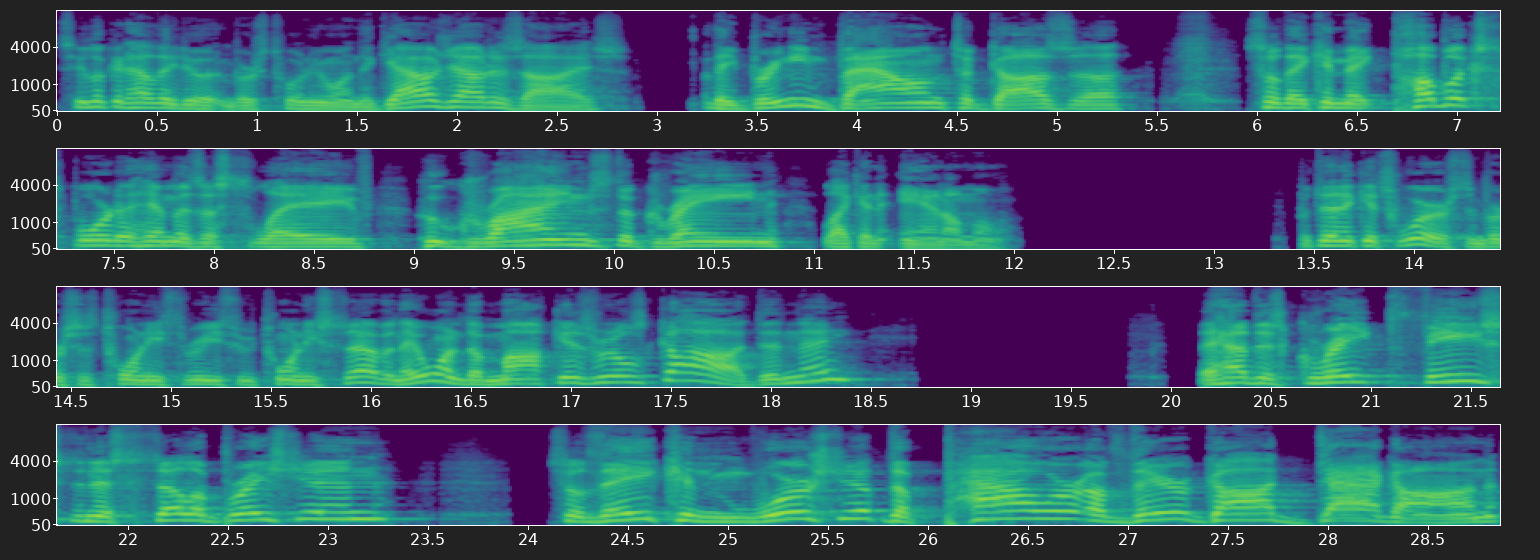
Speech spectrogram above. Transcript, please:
See, look at how they do it in verse 21. They gouge out his eyes, they bring him bound to Gaza so they can make public sport of him as a slave who grinds the grain like an animal. But then it gets worse in verses 23 through 27. They wanted to mock Israel's God, didn't they? They had this great feast and this celebration so they can worship the power of their God, Dagon,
